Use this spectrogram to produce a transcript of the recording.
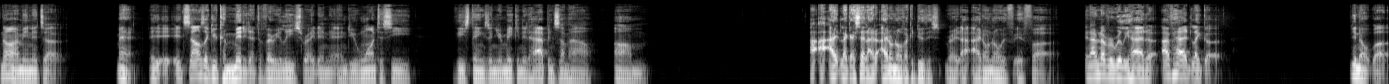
No, I mean it's uh, man, it, it sounds like you're committed at the very least, right? And and you want to see these things, and you're making it happen somehow. Um, I, I like I said, I, I don't know if I could do this, right? I, I don't know if if uh, and I've never really had a, I've had like a you know, uh,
